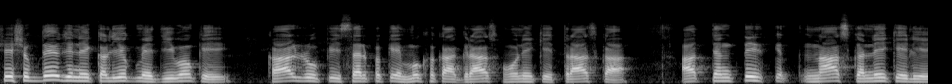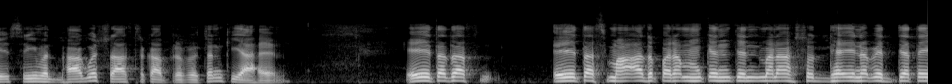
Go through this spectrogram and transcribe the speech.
श्री सुखदेव जी ने कलयुग में जीवों के काल रूपी सर्प के मुख का ग्रास होने के त्रास का आत्यंतिक नाश करने के लिए श्रीमद्भागवत शास्त्र का प्रवचन किया है। एतस्माद् परम किंचन मन न विद्यते।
